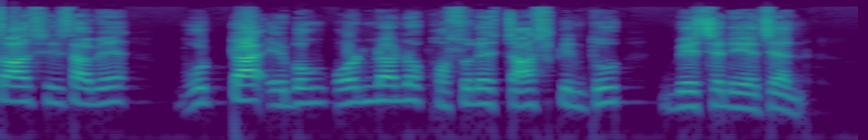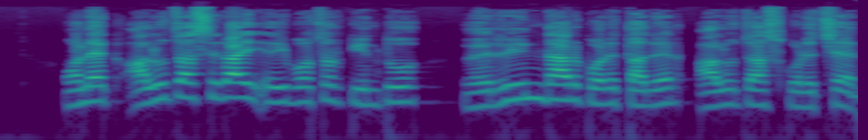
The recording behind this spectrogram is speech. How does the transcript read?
চাষ হিসাবে ভুট্টা এবং অন্যান্য ফসলের চাষ কিন্তু বেছে নিয়েছেন। অনেক আলু চাষিরাই এই বছর কিন্তু ঋণ ধার করে তাদের আলু চাষ করেছেন।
